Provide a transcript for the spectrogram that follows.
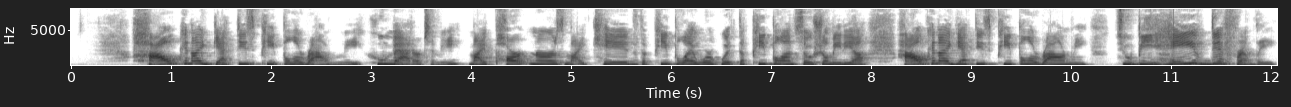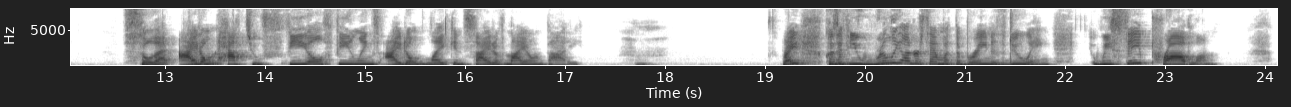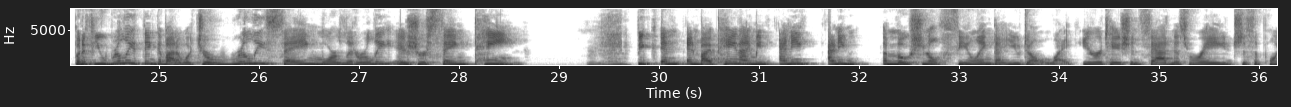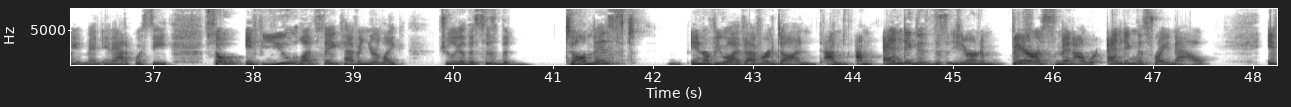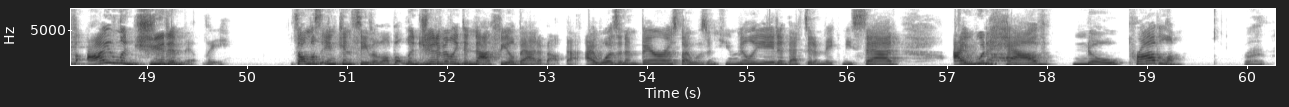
How can I get these people around me who matter to me, my partners, my kids, the people I work with, the people on social media? How can I get these people around me to behave differently so that I don't have to feel feelings I don't like inside of my own body. Hmm. Right? Because if you really understand what the brain is doing, we say problem, but if you really think about it, what you're really saying more literally is you're saying pain. Mm-hmm. Be- and, and by pain, I mean any any emotional feeling that you don't like irritation, sadness, rage, disappointment, inadequacy. So if you, let's say, Kevin, you're like, Julia, this is the dumbest interview I've ever done. I'm, I'm ending this. You're an embarrassment. I, we're ending this right now. If I legitimately, it's almost inconceivable, but legitimately did not feel bad about that. I wasn't embarrassed. I wasn't humiliated. That didn't make me sad. I would have no problem. Right.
